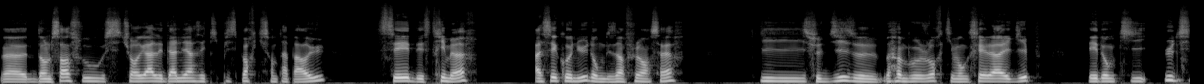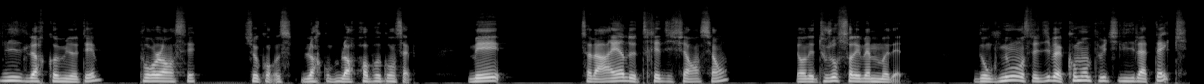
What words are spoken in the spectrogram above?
dans le sens où si tu regardes les dernières équipes e-sport qui sont apparues, c'est des streamers assez connus, donc des influenceurs, qui se disent un beau jour qu'ils vont créer leur équipe et donc qui utilisent leur communauté pour lancer leur, leur propre concept. Mais ça n'a rien de très différenciant et on est toujours sur les mêmes modèles. Donc nous, on s'est dit bah, comment on peut utiliser la tech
